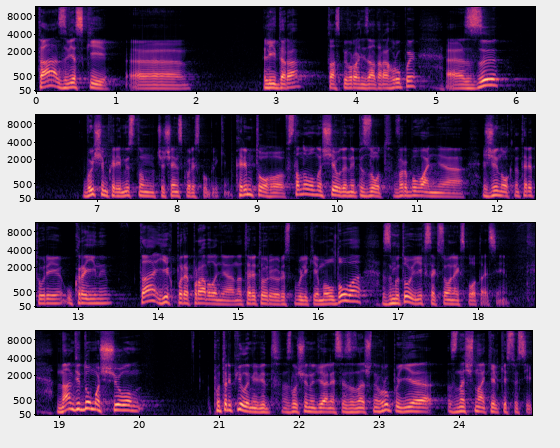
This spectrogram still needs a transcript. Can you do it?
та зв'язки е, лідера та співорганізатора групи е, з вищим керівництвом Чеченської Республіки. Крім того, встановлено ще один епізод вербування жінок на території України та їх переправлення на територію Республіки Молдова з метою їх сексуальної експлуатації. Нам відомо, що потерпілими від злочинної діяльності зазначеної групи є значна кількість осіб.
